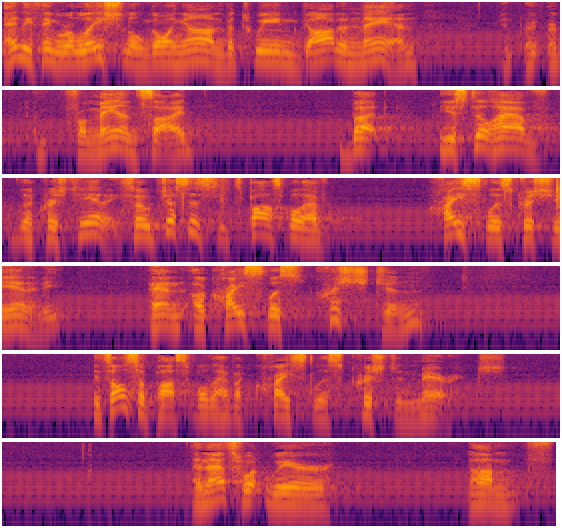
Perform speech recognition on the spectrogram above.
anything relational going on between God and man from man's side, but you still have the Christianity. So just as it's possible to have Christless Christianity and a Christless Christian, it's also possible to have a Christless Christian marriage. And that's what we're, um, f-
